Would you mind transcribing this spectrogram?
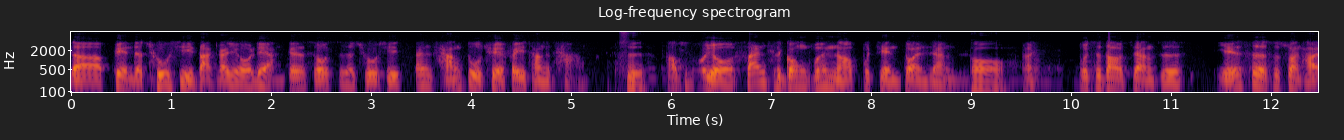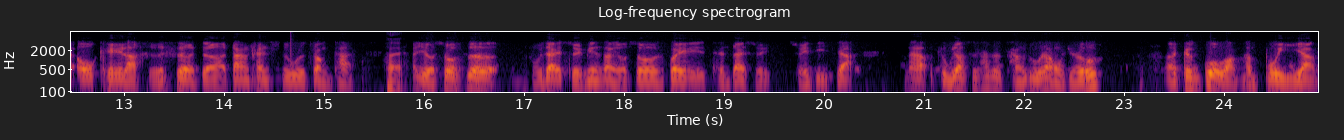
呃，便的粗细大概有两根手指的粗细，但是长度却非常长。是差不多有三十公分，然后不间断这样子。哦，那不知道这样子颜色是算还 OK 啦，合色的，当然看食物的状态。对，它有时候是浮在水面上，有时候会沉在水水底下。那主要是它的长度让我觉得，呃，跟过往很不一样。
